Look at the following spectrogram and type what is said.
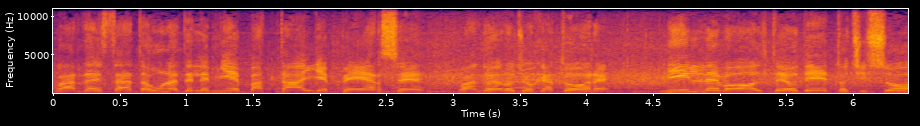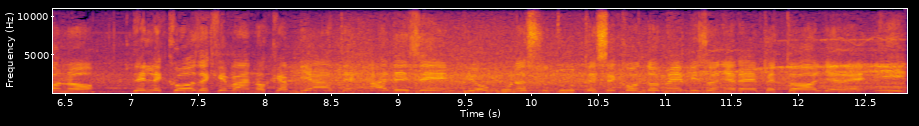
guarda è stata una delle mie battaglie perse quando ero giocatore. Mille volte ho detto ci sono delle cose che vanno cambiate ad esempio una su tutte. Secondo me bisognerebbe togliere i,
